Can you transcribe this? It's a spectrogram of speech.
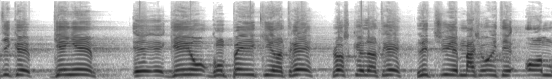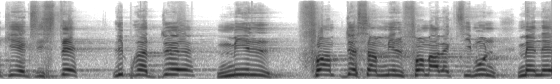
dit que gagner un pays qui entrait, lorsque l'entrée, il la majorité d'hommes qui existaient, il prend 2000 femmes, 200 000 femmes avec Timoun, menées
